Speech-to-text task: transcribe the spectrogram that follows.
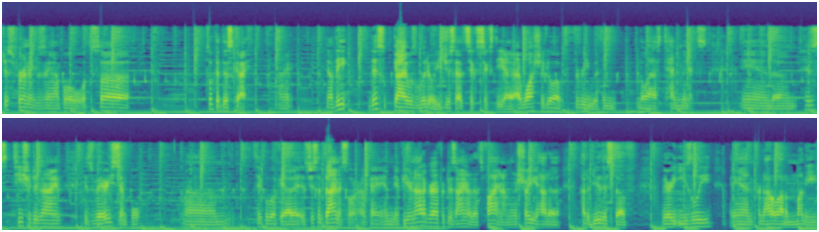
just for an example, let's uh, let's look at this guy. All right, now the this guy was literally just at 660. I, I watched it go up three within the last 10 minutes, and um, his T-shirt design is very simple. Um, take a look at it. It's just a dinosaur, okay? And if you're not a graphic designer, that's fine. I'm going to show you how to how to do this stuff very easily and for not a lot of money.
